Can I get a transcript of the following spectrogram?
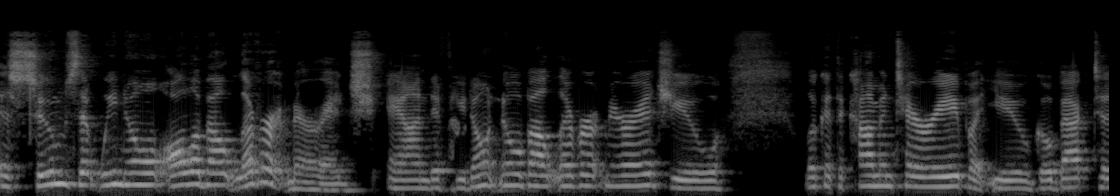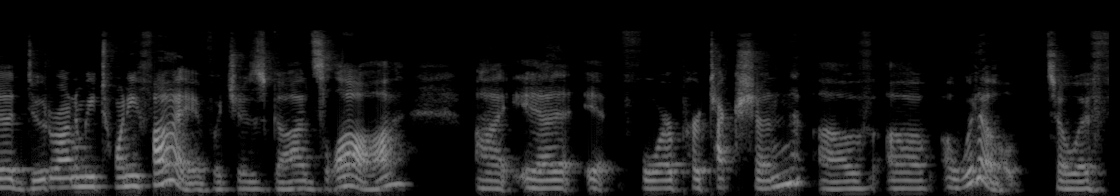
assumes that we know all about levirate marriage. And if you don't know about levirate marriage, you look at the commentary, but you go back to Deuteronomy 25, which is God's law uh, it, it, for protection of a, a widow. So if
